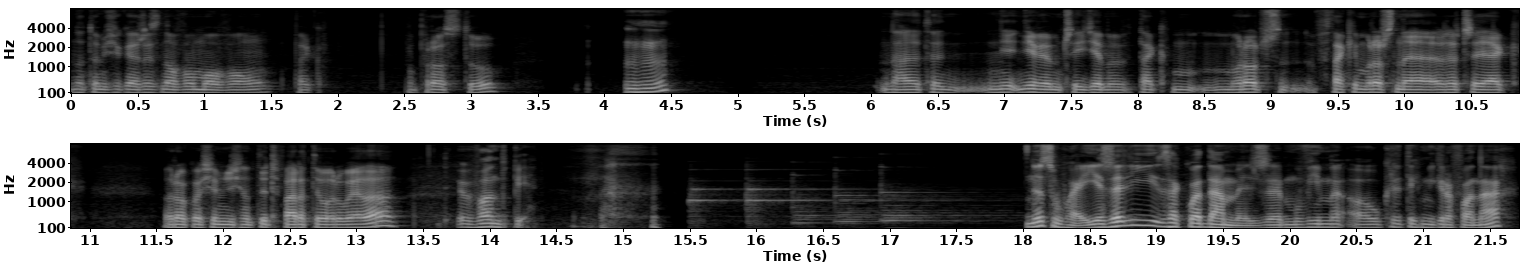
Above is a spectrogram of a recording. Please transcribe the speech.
no to mi się kojarzy z nową mową, tak po prostu. Mhm. No ale to nie, nie wiem, czy idziemy tak mrocz, w takie mroczne rzeczy jak rok 84 Orwella? Wątpię. No słuchaj, jeżeli zakładamy, że mówimy o ukrytych mikrofonach,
